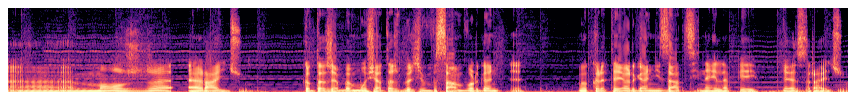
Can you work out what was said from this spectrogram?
Eee, może Raiju. Tylko też ja bym musiał też być sam w, organi- w ukrytej organizacji najlepiej. Gdzie jest Raiju?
